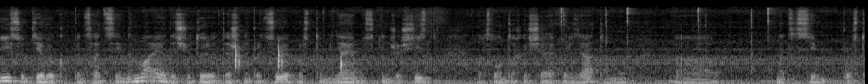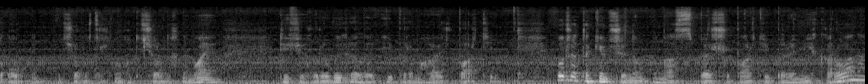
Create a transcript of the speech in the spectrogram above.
і суттєвої компенсації немає, d4 теж не працює, просто міняємось. Кінь G6, а слон захищає ферзя, тому на c7 просто обмін. Нічого страшного до чорних немає. Дві фігури виграли і перемагають в партії. Отже, таким чином у нас першу партію переміг Каруана,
